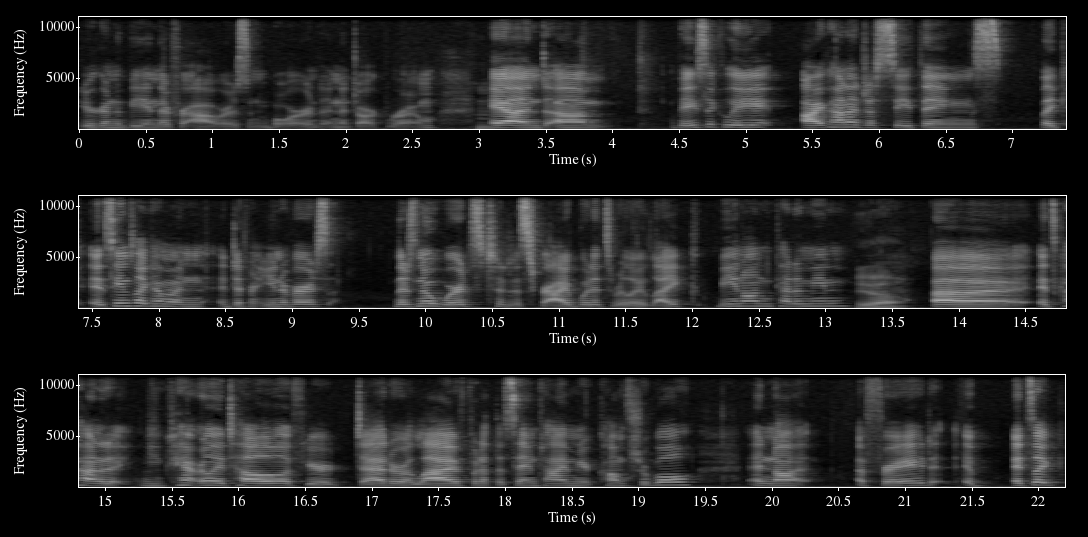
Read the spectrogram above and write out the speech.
you're gonna be in there for hours and bored in a dark room, and um, basically I kind of just see things like it seems like I'm in a different universe. There's no words to describe what it's really like being on ketamine. Yeah. Uh, it's kind of you can't really tell if you're dead or alive, but at the same time you're comfortable and not afraid. It, it's like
